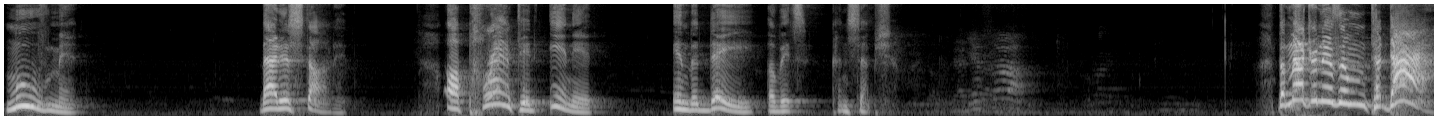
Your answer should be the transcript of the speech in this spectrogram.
movement that is started are planted in it in the day of its conception. The mechanism to die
